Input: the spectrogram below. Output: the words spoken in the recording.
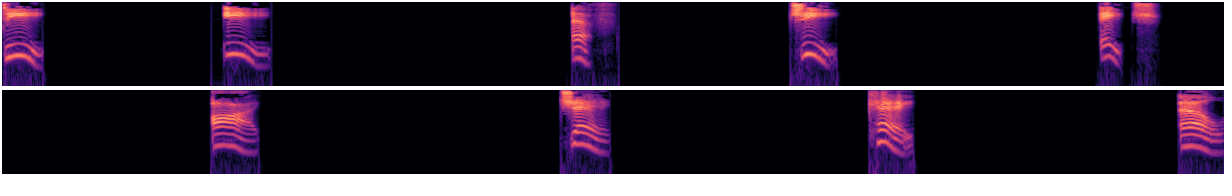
D. E. F. G. H. I. J. K. L.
